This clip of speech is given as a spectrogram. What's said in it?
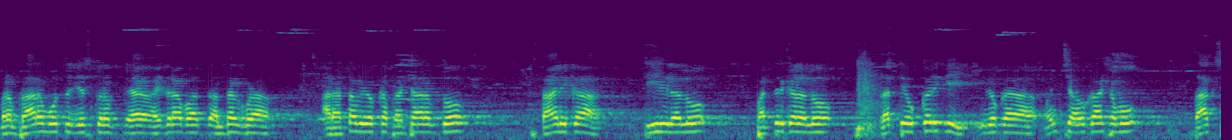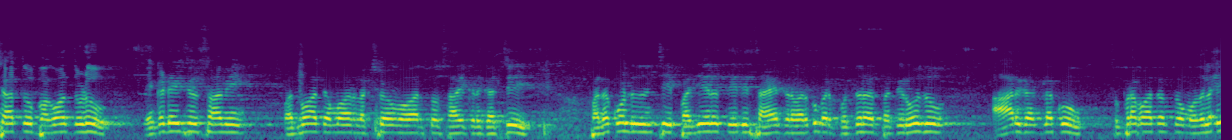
మనం ప్రారంభోత్సవం చేసుకున్నాం. హైదరాబాద్ అంతా కూడా ఆ రథం యొక్క ప్రచారంతో స్థానిక టీవీలలో పత్రికలలో ప్రతి ఒక్కరికి ఇది ఒక మంచి అవకాశము. సాక్షాత్తు భగవంతుడు వెంకటేశ్వర స్వామి పద్మావతి అమ్మవారు లక్ష్మీ సహా ఇక్కడికి వచ్చి పదకొండు నుంచి పదిహేను తేదీ సాయంత్రం వరకు మరి పొద్దున ప్రతిరోజు ఆరు గంటలకు సుప్రభాతంతో మొదలై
